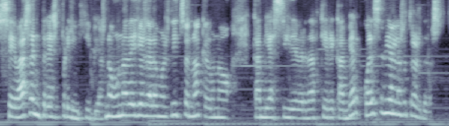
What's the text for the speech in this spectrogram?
se basa en tres principios, ¿no? Uno de ellos ya lo hemos dicho, ¿no? Que uno cambia si de verdad quiere cambiar. ¿Cuáles serían los otros dos?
